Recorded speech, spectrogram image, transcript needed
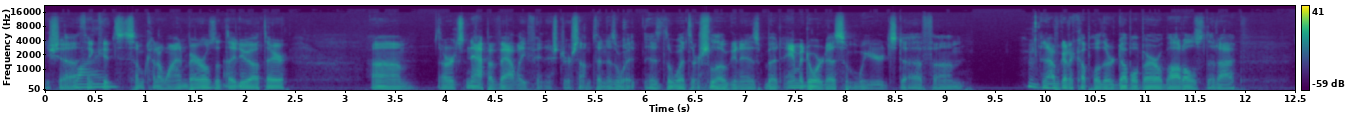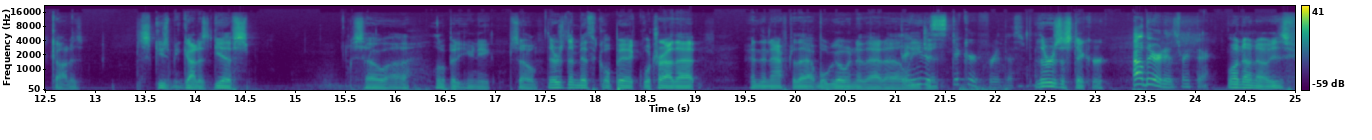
I think it's some kind of wine barrels that they do out there, um, or it's Napa Valley finished or something is what is the what their slogan is. But Amador does some weird stuff, um, and I've got a couple of their double barrel bottles that I got as excuse me got as gifts. So uh, a little bit unique. So there's the mythical pick. We'll try that, and then after that we'll go into that uh, They need a sticker for this one. There's a sticker. Oh, there it is, right there. Well, no, no. It's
